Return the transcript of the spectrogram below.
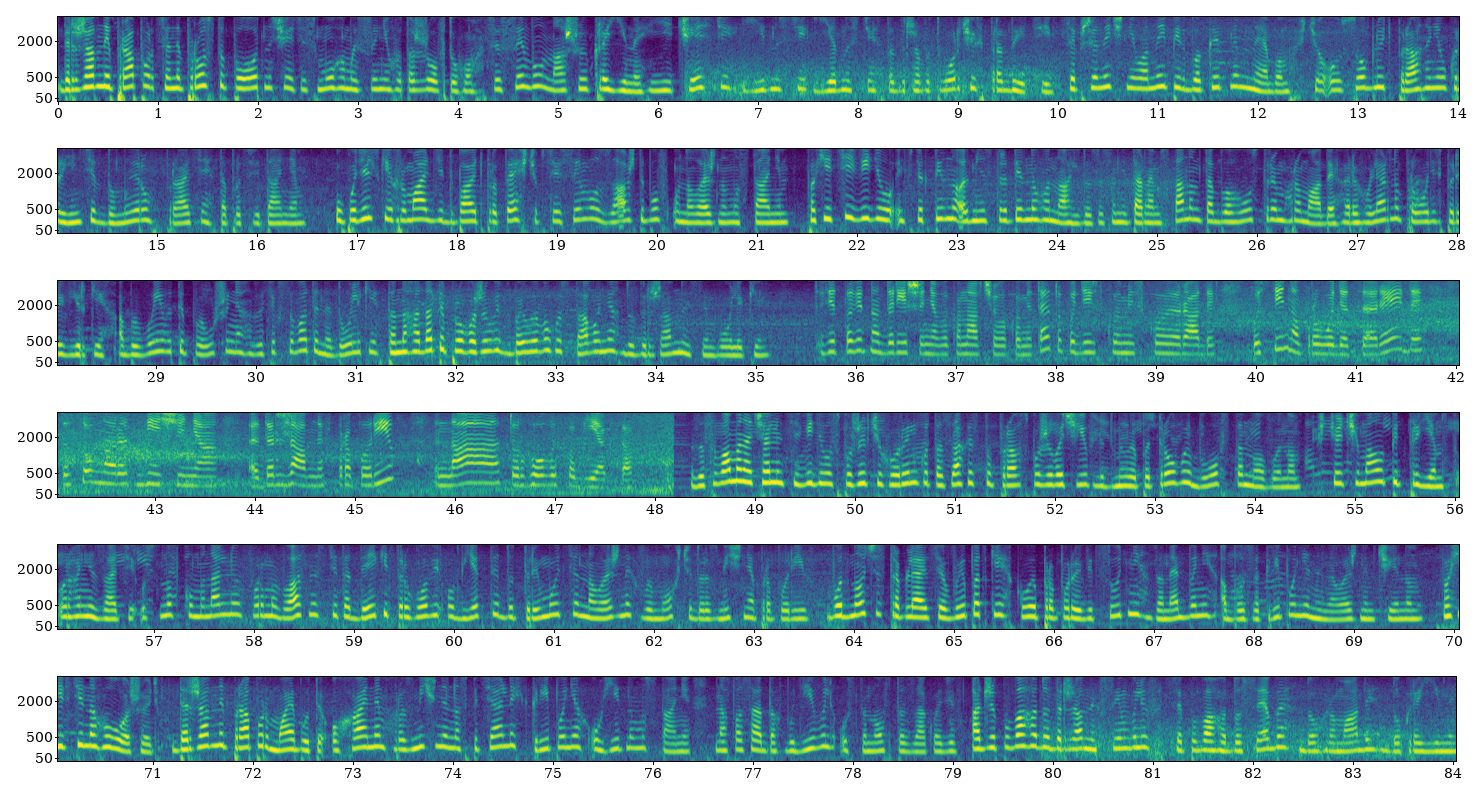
Державний прапор це не просто полотнище зі смугами синього та жовтого. Це символ нашої країни, її честі, гідності, єдності та державотворчих традицій. Це пшеничні лани під блакитним небом, що уособлюють прагнення українців до миру, праці та процвітання. У Подільській громаді дбають про те, щоб цей символ завжди був у належному стані. Фахівці відділу інспективно-адміністративного нагляду за санітарним станом та благоустроєм громади регулярно проводять перевірки, аби виявити порушення, зафіксувати недоліки та нагадати про важливість дбайливого ставлення до державної символіки. Відповідно до рішення виконавчого комітету Подільської міської ради постійно проводяться рейди стосовно розміщення е, державних прапорів на торгових об'єктах. За словами начальниці відділу споживчого ринку та захисту прав споживачів Людмили Петрової, було встановлено, що чимало підприємств, організацій, установ комунальної форми власності та деякі торгові об'єкти дотримуються належних вимог щодо розміщення прапорів. Водночас трапляються випадки, коли прапори відсутні, занедбані або закріплені неналежним чином. Фахівці наголошують, державний прапор має бути охайним, розміщеним на спеціальних кріпленнях у гідному стані на фасадах будівель, установ та закладів. Адже повага до державних символів це повага до себе, до громади, до країни.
